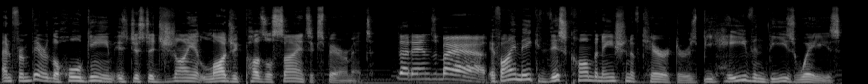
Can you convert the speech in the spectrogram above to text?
And from there, the whole game is just a giant logic puzzle science experiment. That ends bad. If I make this combination of characters behave in these ways,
